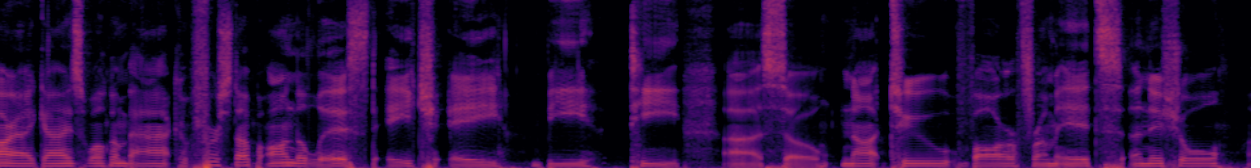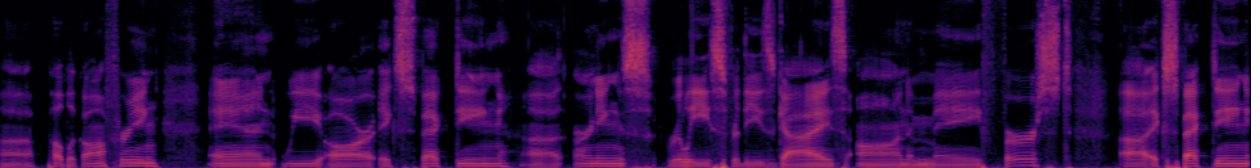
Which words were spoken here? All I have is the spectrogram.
Alright guys, welcome back. First up on the list, HAB T. Uh, so not too far from its initial uh, public offering and we are expecting uh, earnings release for these guys on May 1st. Uh, expecting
